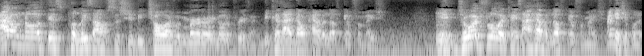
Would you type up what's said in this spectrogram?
I don't know if this police officer should be charged with murder and go to prison because I don't have enough information. Mm. In George Floyd case, I have enough information. I get your point.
